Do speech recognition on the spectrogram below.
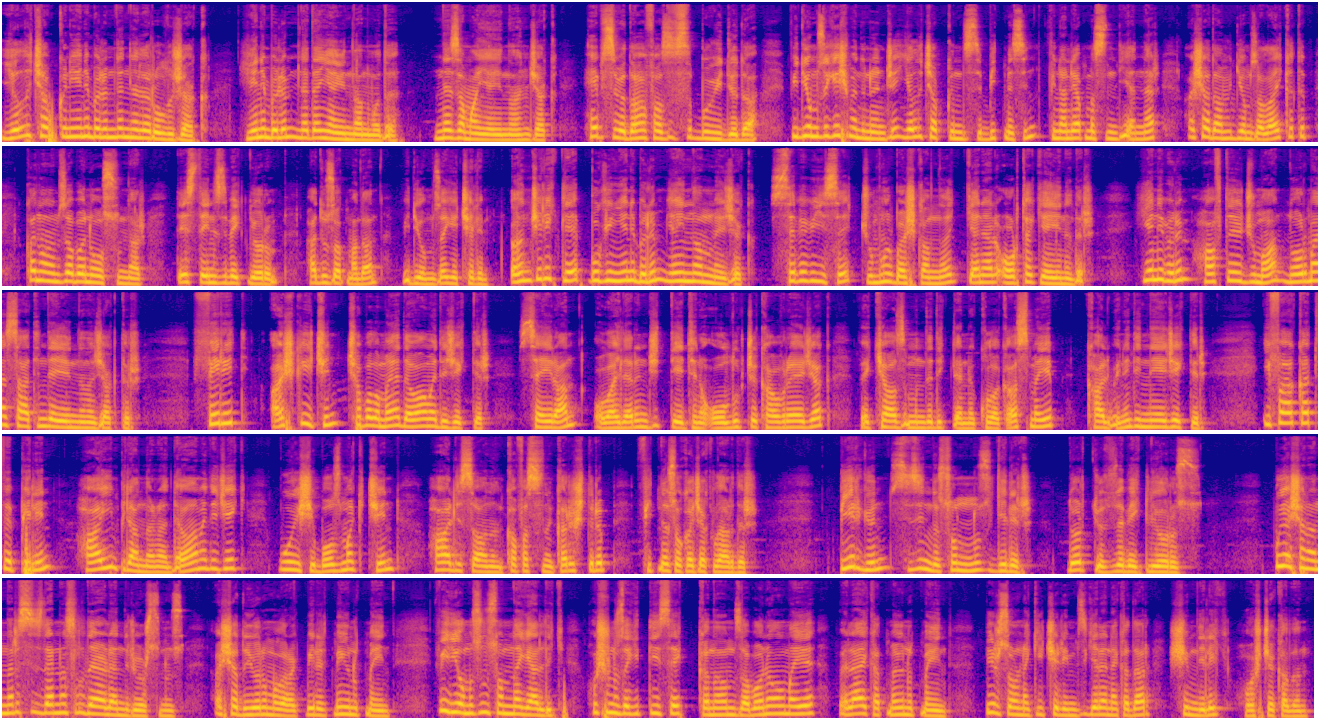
Yalı Çapkını yeni bölümde neler olacak? Yeni bölüm neden yayınlanmadı? Ne zaman yayınlanacak? Hepsi ve daha fazlası bu videoda. Videomuza geçmeden önce Yalı Çapkını dizisi bitmesin, final yapmasın diyenler aşağıdan videomuza like atıp kanalımıza abone olsunlar. Desteğinizi bekliyorum. Hadi uzatmadan videomuza geçelim. Öncelikle bugün yeni bölüm yayınlanmayacak. Sebebi ise Cumhurbaşkanlığı genel ortak yayınıdır. Yeni bölüm haftaya cuma normal saatinde yayınlanacaktır. Ferit aşkı için çabalamaya devam edecektir. Seyran olayların ciddiyetini oldukça kavrayacak ve Kazım'ın dediklerine kulak asmayıp kalbini dinleyecektir. İfakat ve Pelin hain planlarına devam edecek. Bu işi bozmak için Halis Ağa'nın kafasını karıştırıp fitne sokacaklardır. Bir gün sizin de sonunuz gelir. Dört gözle bekliyoruz. Bu yaşananları sizler nasıl değerlendiriyorsunuz? Aşağıda yorum olarak belirtmeyi unutmayın. Videomuzun sonuna geldik. Hoşunuza gittiyse kanalımıza abone olmayı ve like atmayı unutmayın. Bir sonraki içeriğimiz gelene kadar şimdilik hoşçakalın.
